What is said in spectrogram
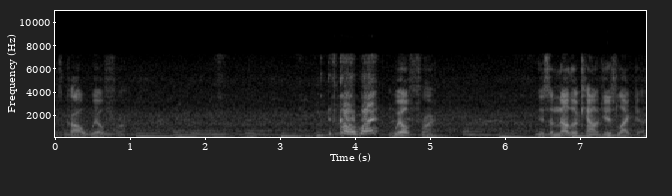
It's called Wealthfront. It's called what? Wealthfront. It's another account just like that.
